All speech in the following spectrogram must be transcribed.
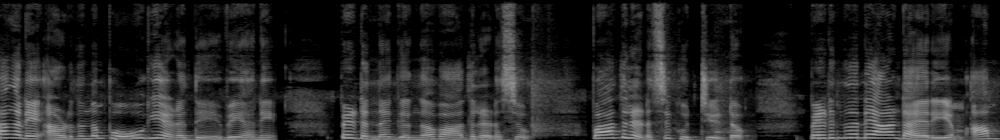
അങ്ങനെ അവിടെ നിന്നും പോവുകയാണ് ദേവയാനി. പെട്ടെന്ന് ഗംഗ വാതിലടച്ചു. വാതിലടച്ച് കുറ്റിയിട്ടു. പെട്ടെന്ന് തന്നെ ആ ഡയറിയും ആ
